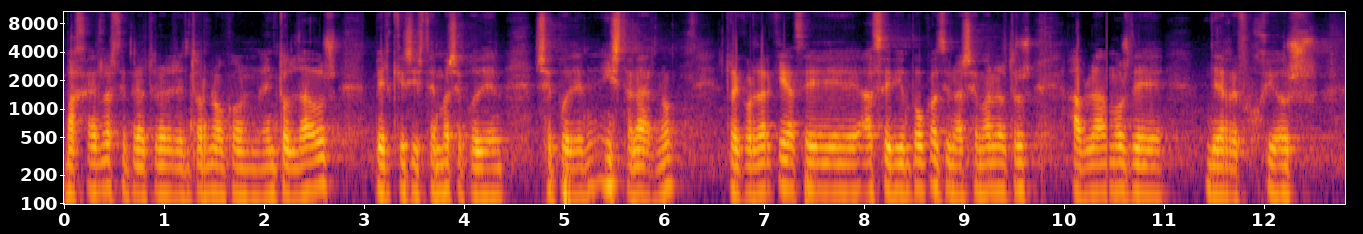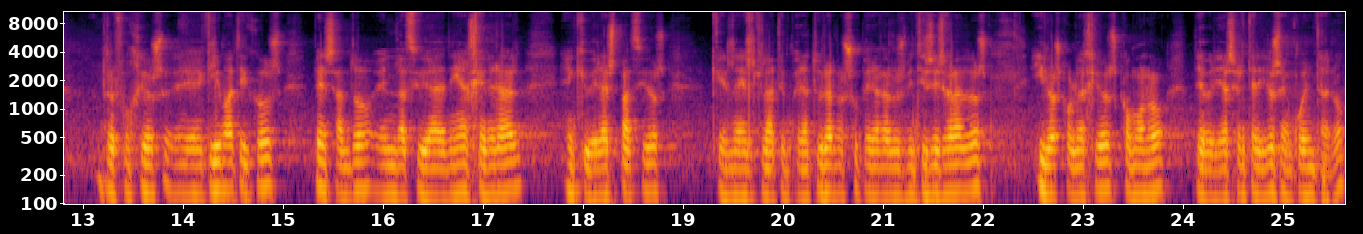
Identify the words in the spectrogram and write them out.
bajar las temperaturas del entorno con entoldados, ver qué sistemas se pueden, se pueden instalar. ¿no? Recordar que hace, hace bien poco, hace una semana, nosotros hablábamos de, de refugios, refugios eh, climáticos pensando en la ciudadanía en general, en que hubiera espacios que en el que la temperatura no superara los 26 grados y los colegios, como no, deberían ser tenidos en cuenta. ¿no?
